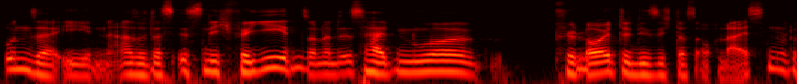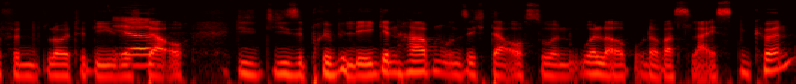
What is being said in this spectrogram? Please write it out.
unser Eden. Also das ist nicht für jeden, sondern das ist halt nur für Leute, die sich das auch leisten oder für Leute, die ja. sich da auch, die, die diese Privilegien haben und sich da auch so einen Urlaub oder was leisten können.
